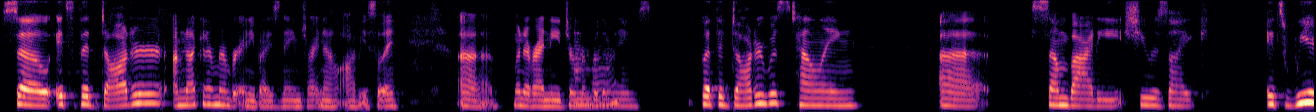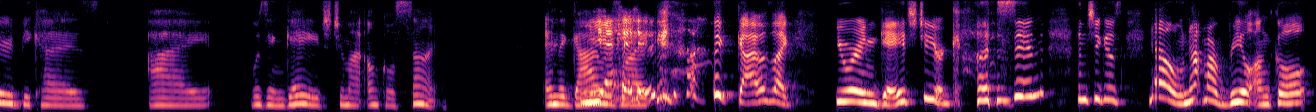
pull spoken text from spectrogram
So it's the daughter. I'm not gonna remember anybody's names right now, obviously. Uh, whenever I need to remember uh-huh. their names. But the daughter was telling uh somebody, she was like, it's weird because I was engaged to my uncle's son. And the guy yes. was like, the guy was like, You were engaged to your cousin? And she goes, No, not my real uncle.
